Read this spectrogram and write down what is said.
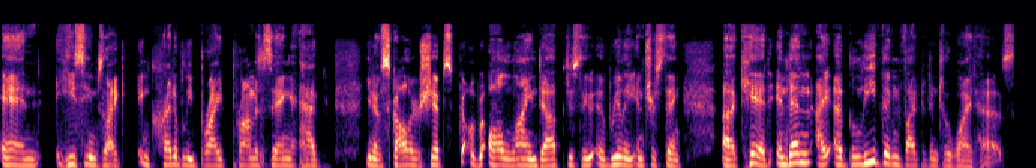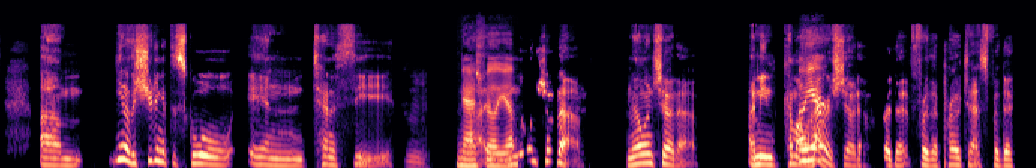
and he seems like incredibly bright, promising, had you know scholarships all lined up, just a, a really interesting uh, kid. And then I, I believe they invited him to the White House. Um, you know, the shooting at the school in Tennessee. Nashville, uh, yep. No one showed up. No one showed up. I mean, Kamala Oh, yeah. Harris showed up for the for the protest for the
